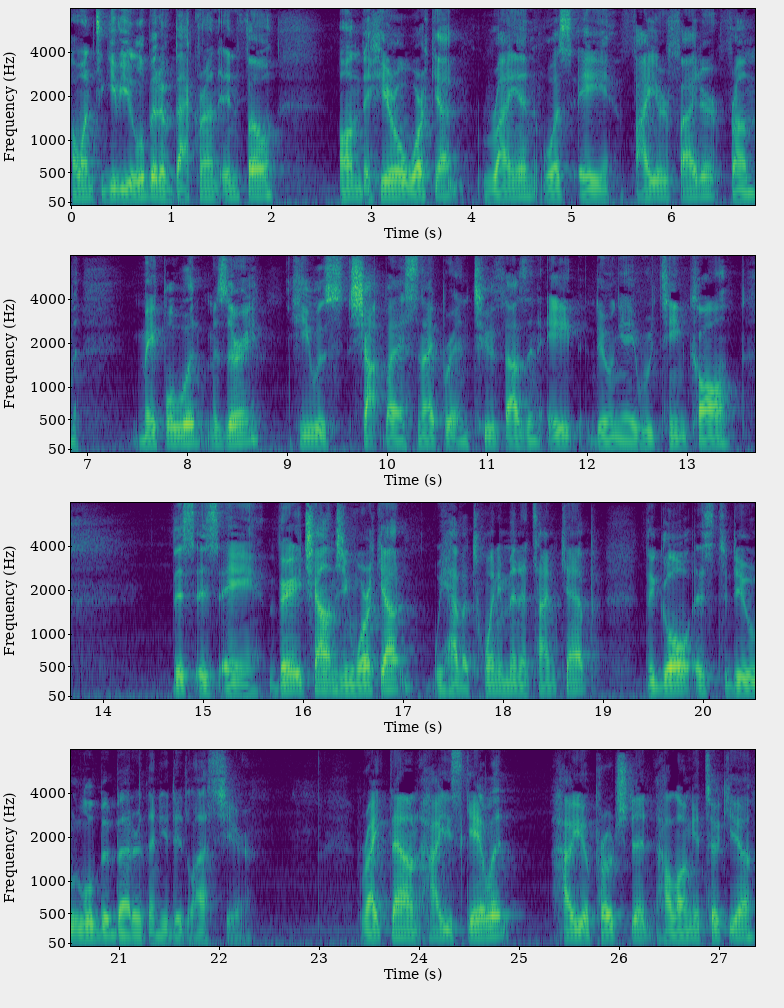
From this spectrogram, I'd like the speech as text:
I want to give you a little bit of background info on the hero workout. Ryan was a firefighter from Maplewood, Missouri. He was shot by a sniper in 2008 doing a routine call. This is a very challenging workout. We have a 20 minute time cap the goal is to do a little bit better than you did last year. Write down how you scale it, how you approached it, how long it took you,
